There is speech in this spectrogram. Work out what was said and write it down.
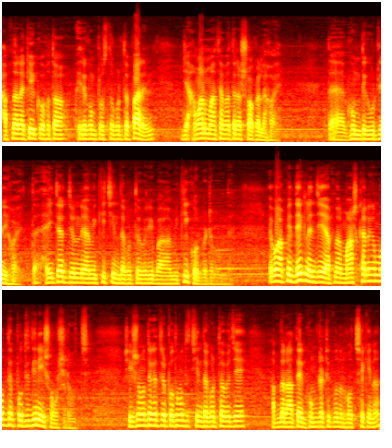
আপনারা কেউ কেউ হয়তো এরকম প্রশ্ন করতে পারেন যে আমার মাথা ব্যথাটা সকালে হয়, তা ঘুম থেকে উঠলেই হয়, তা এইটার জন্য আমি কি চিন্তা করতে পারি বা আমি কি করব এটার মধ্যে? এবং আপনি দেখলেন যে আপনার মাসখানেকের মধ্যে প্রতিদিন এই সমস্যাটা হচ্ছে। সেই সমস্ত ক্ষেত্রে প্রথমত চিন্তা করতে হবে যে আপনার রাতের ঘুমটা ঠিক মতন হচ্ছে কিনা?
